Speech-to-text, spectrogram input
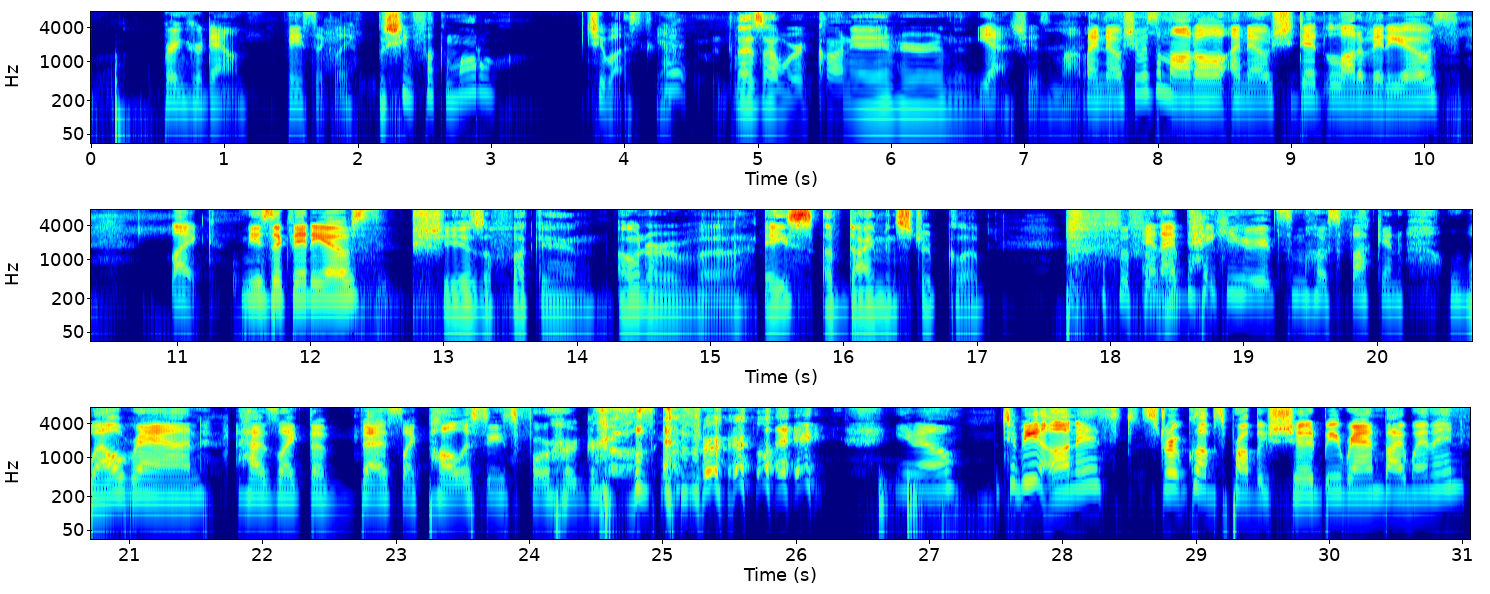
bring her down? Basically, was she a fucking model? she was. Yeah. That's how we're Kanye and her, and then Yeah, she was a model. I know she was a model. I know she did a lot of videos, like music videos. she is a fucking owner of uh, Ace of Diamond Strip Club. And I bet you it's the most fucking well ran, has like the best like policies for her girls ever. like, you know? To be honest, strip clubs probably should be ran by women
